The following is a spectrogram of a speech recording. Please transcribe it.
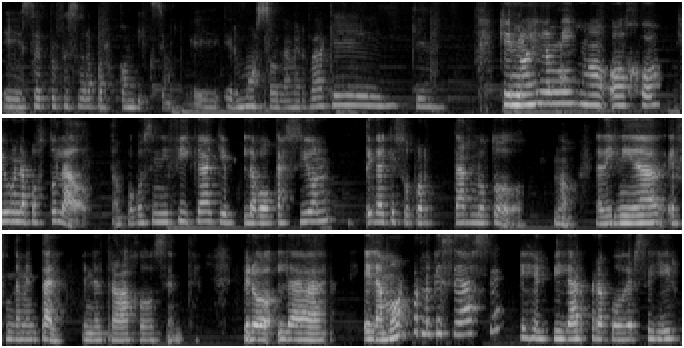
eh, ser profesora por convicción. hermoso, la verdad que, que... Que no es lo mismo, ojo, que un apostolado. Tampoco significa que la vocación tenga que soportarlo todo. No, la dignidad es fundamental en el trabajo docente. Pero la, el amor por lo que se hace es el pilar para poder seguir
